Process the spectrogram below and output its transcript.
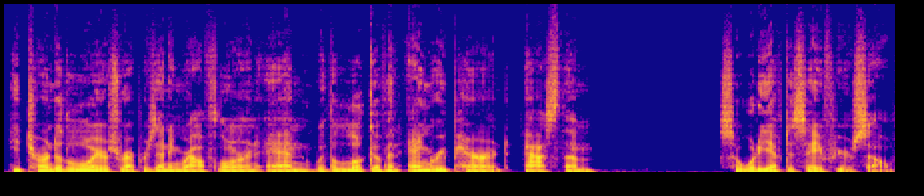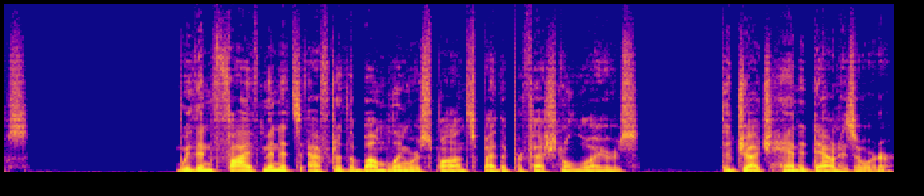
He turned to the lawyers representing Ralph Lauren and, with the look of an angry parent, asked them, So what do you have to say for yourselves? Within five minutes after the bumbling response by the professional lawyers, the judge handed down his order.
